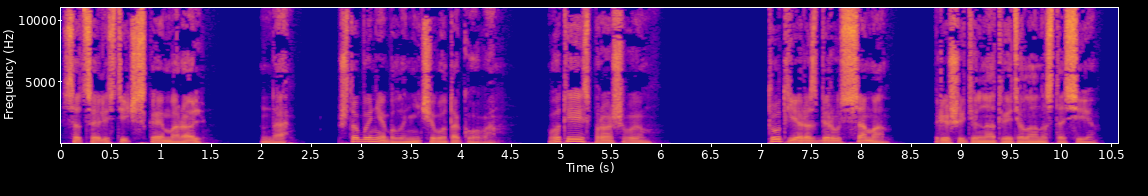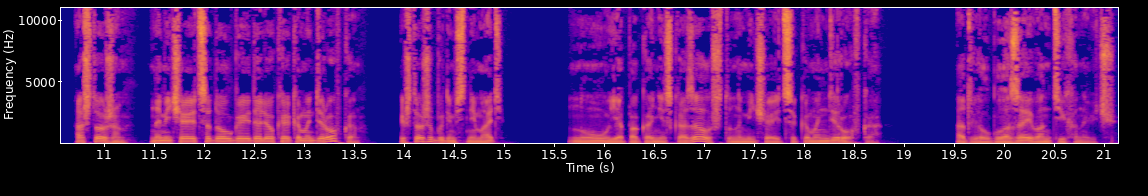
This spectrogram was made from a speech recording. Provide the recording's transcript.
социалистическая мораль. Да, чтобы не было ничего такого. Вот я и спрашиваю. Тут я разберусь сама, решительно ответила Анастасия. А что же, намечается долгая и далекая командировка? И что же будем снимать? Ну, я пока не сказал, что намечается командировка, отвел глаза Иван Тихонович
